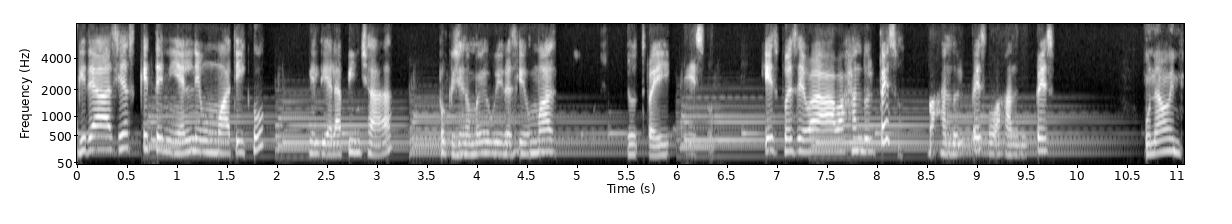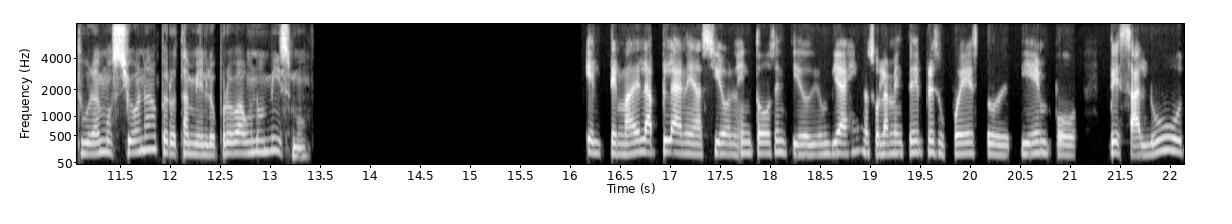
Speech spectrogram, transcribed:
Gracias que tenía el neumático el día de la pinchada, porque si no me hubiera sido más, yo traí eso. Que después se va bajando el peso, bajando el peso, bajando el peso. Una aventura emociona, pero también lo prueba uno mismo el tema de la planeación en todo sentido de un viaje, no solamente de presupuesto, de tiempo, de salud,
